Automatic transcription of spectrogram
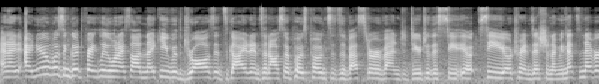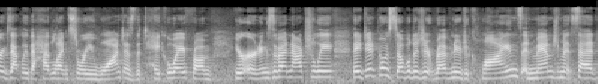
And I, I, knew it wasn't good, frankly, when I saw Nike withdraws its guidance and also postpones its investor event due to the CEO, transition. I mean, that's never exactly the headline story you want as the takeaway from your earnings event, naturally. They did post double digit revenue declines, and management said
